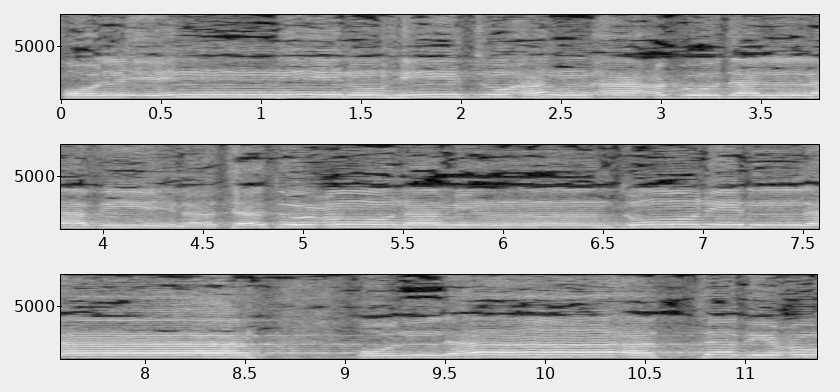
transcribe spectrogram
قل إني نهيت أن أعبد الذين تدعون من دون الله قل لا أتبع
